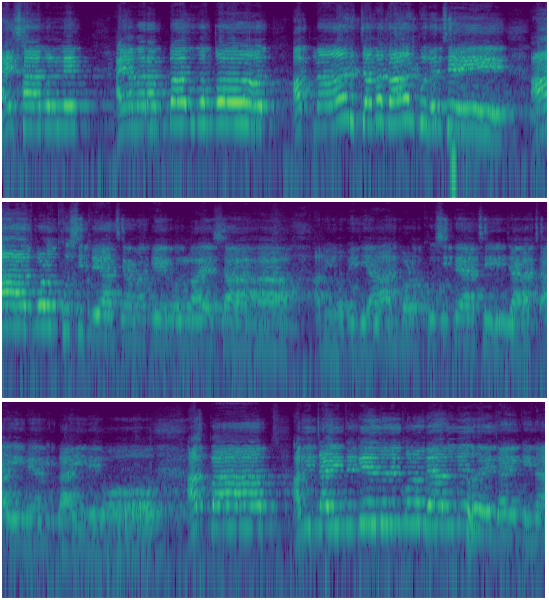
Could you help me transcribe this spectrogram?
আয়েশা বললেন আয় আমার আব্বা আবু বকর আপনার জামাদার বলেছে, আজ বড় খুশিতে আছে আমাকে, বলল আয়েশা, আমি নবীজি, আজ বড় খুশিতে আছি, যা চাইবে আমি তাই দেব। আব্বা, আমি চাইতে গিয়ে যদি কোনো বেয়াদবি হয়ে যায় কিনা,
